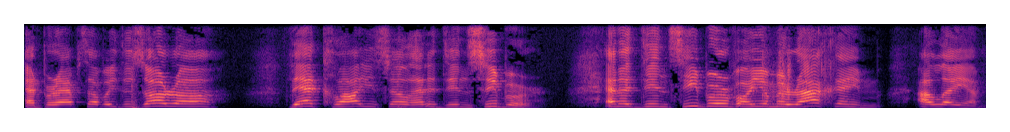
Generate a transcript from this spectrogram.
and perhaps Avodah that Klal Yisrael had a Din Sibur and a Din Sibur v'hayamerachem aleim.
